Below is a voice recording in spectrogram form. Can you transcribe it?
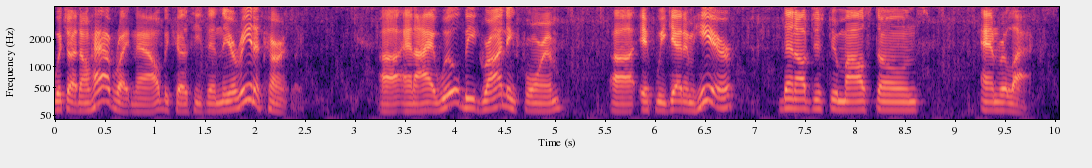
which I don't have right now because he's in the arena currently. Uh, and I will be grinding for him. Uh, if we get him here, then I'll just do milestones and relax.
